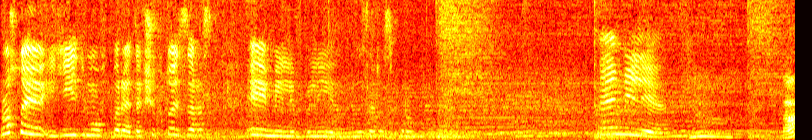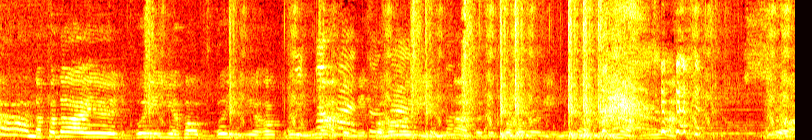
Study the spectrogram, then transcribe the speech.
просто їдьмо вперед. Якщо хтось зараз. Емілі, блін, ми зараз програємо. Емілі! А, нападають, бий його, бий його, бий. Тут На тобі по голові, нас на багато. тобі по голові. На, на, на. Все,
